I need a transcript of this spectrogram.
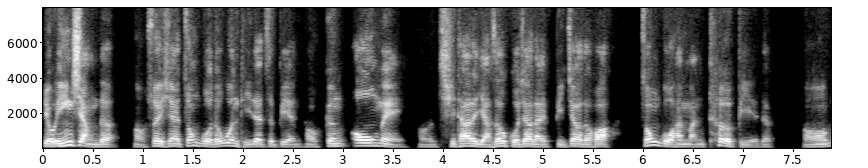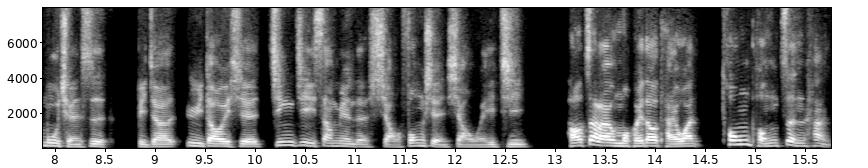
有影响的哦。所以现在中国的问题在这边哦，跟欧美哦其他的亚洲国家来比较的话，中国还蛮特别的哦。目前是比较遇到一些经济上面的小风险、小危机。好，再来我们回到台湾。通膨震撼，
